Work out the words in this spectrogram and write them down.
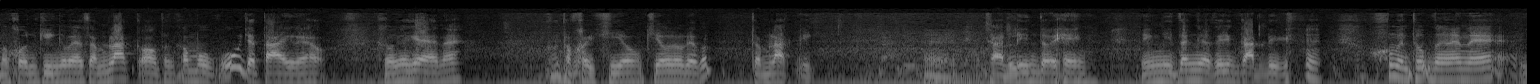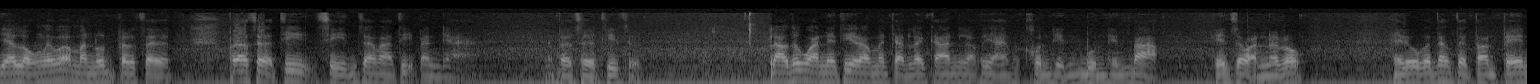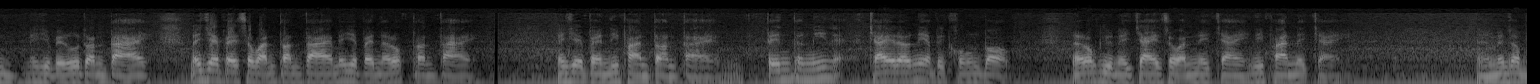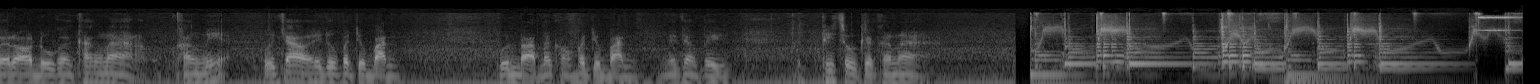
บางคนกินก็ไปสำลักออกถึงขมูกโอ้จะตายแล้วเขาแก่นะก็ต้องค่อยเคี้ยวเคี้ยวเร็วๆก็สำลักอีกเออกัดลิ้นตัวเอง ยังมีตั้งเหงือกก็ยังกัดอีกโอ้มันทุกข์ทั้งนั้นแนะอย่าหลงเลยว่ามนุษย์ประเสริฐ ประเสริฐที่ศีลสมาธิปัญญา ประเสริฐที่สุด เราทุกวันในยที่เรามาจัดรายการเราก็อยากให้คนเห็นบุญเห็นบาป เห็นสวรรค์นรก ให้รู้กันตั้งแต่ตอนเป็น ไม่ใช่ไปรู้ตอนตาย ไม่ใช่ไปสวรรค์ตอนตาย ไม่ใช่ไปนรกตอนตาย ไม่ใช่ไปนิพพานตอนตาย เป็นตรงนี้แหละใจเราเนี่ยเป็นคงบอก นรกอยู่ในใจสวรรค์ในใจ นิพพานในใจ ไม่ต้องไปรอดูกันข้างหน้าหรอกครั้งนี้พระเจ้าให้ดูปัจจุบันบุญบาปเป็นของปัจจุบัน ไม่ต้องไปพิสูจน์กันข้างหน้า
